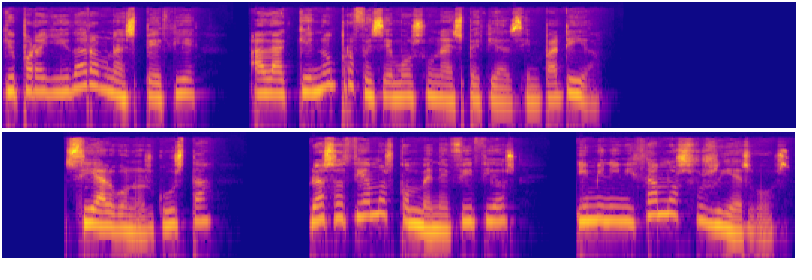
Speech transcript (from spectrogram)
que por ayudar a una especie a la que no profesemos una especial simpatía. Si algo nos gusta, lo asociamos con beneficios y minimizamos sus riesgos.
